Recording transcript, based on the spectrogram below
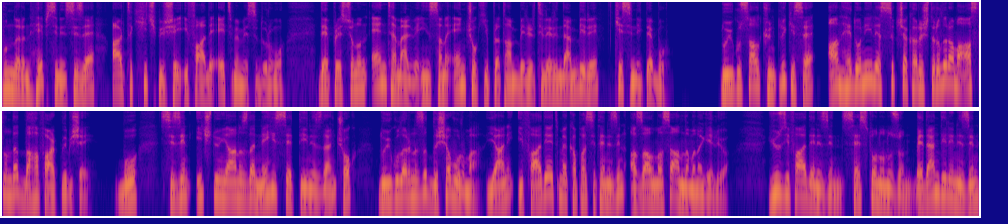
bunların hepsinin size artık hiçbir şey ifade etmemesi durumu. Depresyonun en temel ve insanı en çok yıpratan belirtilerinden biri kesinlikle bu. Duygusal küntlük ise anhedoni ile sıkça karıştırılır ama aslında daha farklı bir şey. Bu, sizin iç dünyanızda ne hissettiğinizden çok, duygularınızı dışa vurma yani ifade etme kapasitenizin azalması anlamına geliyor. Yüz ifadenizin, ses tonunuzun, beden dilinizin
